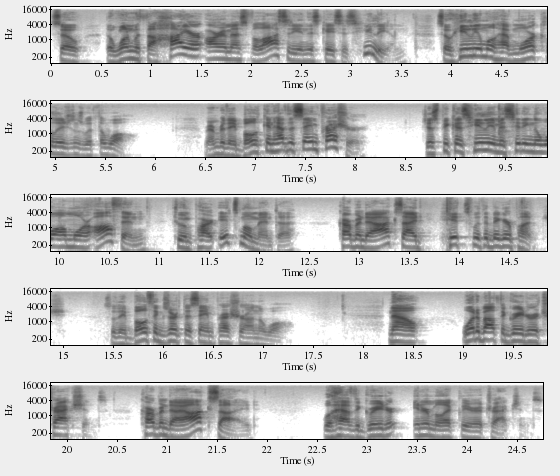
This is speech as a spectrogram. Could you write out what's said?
So the one with the higher RMS velocity in this case is helium. So helium will have more collisions with the wall. Remember, they both can have the same pressure. Just because helium is hitting the wall more often to impart its momenta, carbon dioxide hits with a bigger punch. So they both exert the same pressure on the wall. Now, what about the greater attractions? Carbon dioxide will have the greater intermolecular attractions.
